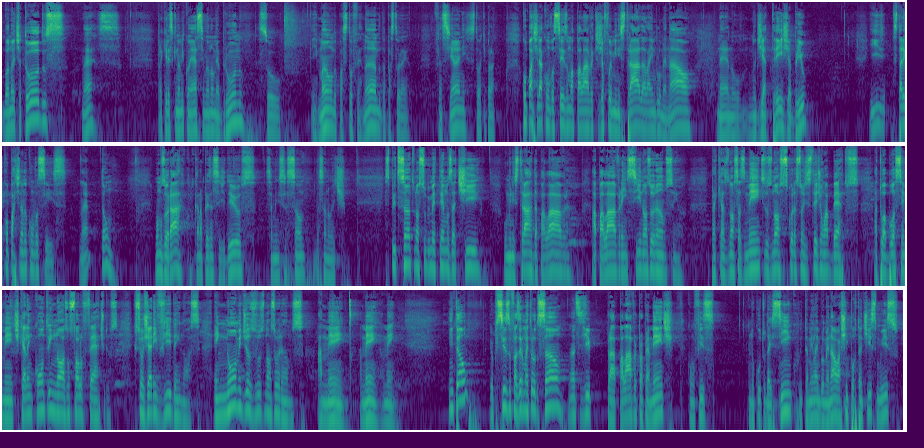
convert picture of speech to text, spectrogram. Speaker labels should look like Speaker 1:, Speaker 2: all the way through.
Speaker 1: Boa noite a todos. Né? Para aqueles que não me conhecem, meu nome é Bruno, sou irmão do pastor Fernando, da pastora Franciane. Estou aqui para compartilhar com vocês uma palavra que já foi ministrada lá em Blumenau, né, no, no dia 3 de abril. E estarei compartilhando com vocês. Né? Então, vamos orar, colocar na presença de Deus essa ministração dessa noite. Espírito Santo, nós submetemos a Ti o ministrar da palavra a palavra em si, nós oramos, Senhor, para que as nossas mentes, os nossos corações estejam abertos à tua boa semente, que ela encontre em nós um solo fértil, Deus, que o Senhor gere vida em nós. Em nome de Jesus nós oramos. Amém. Amém. Amém. Então, eu preciso fazer uma introdução antes de ir para a palavra propriamente, como fiz no culto das cinco e também lá em Blumenau. Eu acho importantíssimo isso.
